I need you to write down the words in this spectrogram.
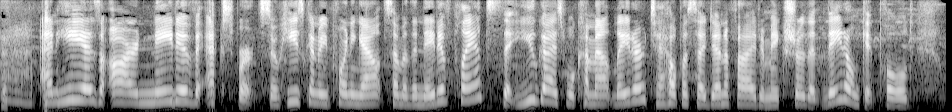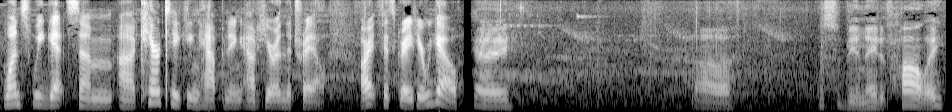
and he is our native expert. So he's going to be pointing out some of the native plants that you guys will come out later to help us identify to make sure that they don't get pulled once we get some uh, caretaking happening out here on the trail. All right, fifth grade, here we go. Okay. Uh, this would be a native holly,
